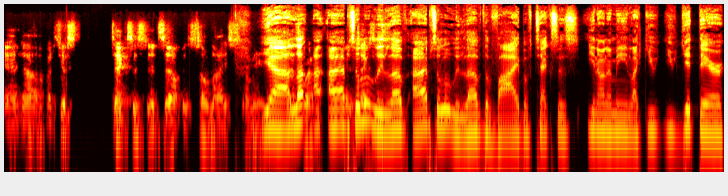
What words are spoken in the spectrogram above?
and uh, but it's just Texas itself is so nice. I mean, Yeah, I love. I, I absolutely love. I absolutely love the vibe of Texas. You know what I mean? Like you, you get there,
